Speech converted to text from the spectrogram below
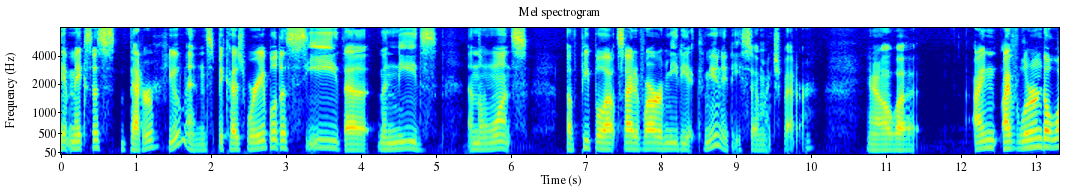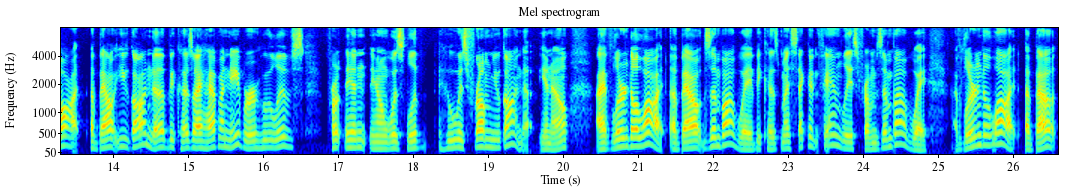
it makes us better humans because we're able to see the the needs and the wants of people outside of our immediate community so much better. You know, uh, I I've learned a lot about Uganda because I have a neighbor who lives in you know was live who was from Uganda. You know, I've learned a lot about Zimbabwe because my second family is from Zimbabwe. I've learned a lot about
